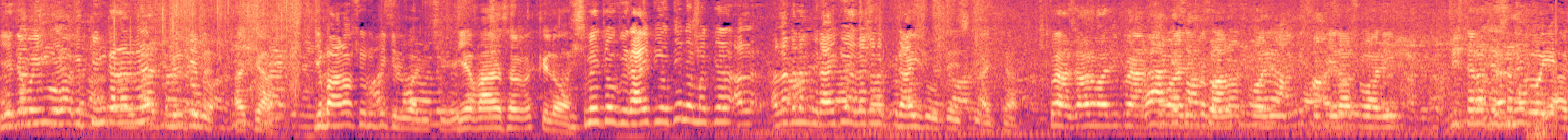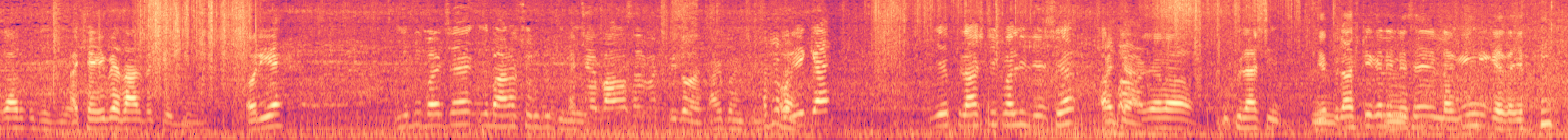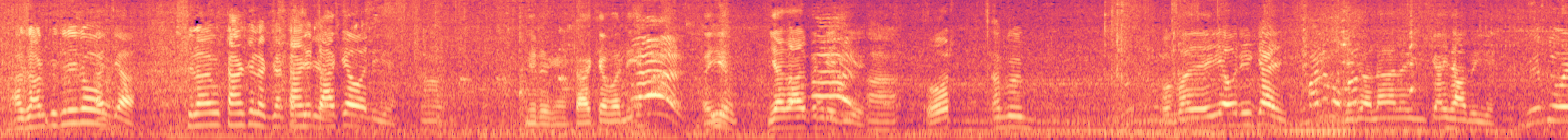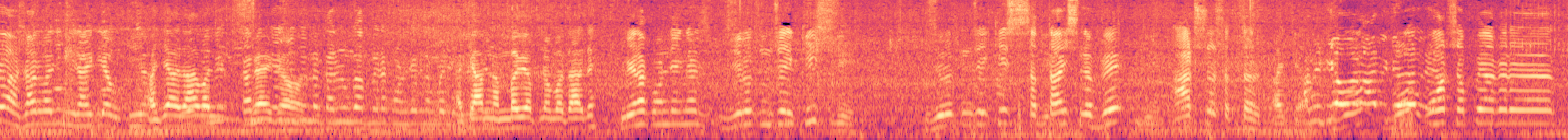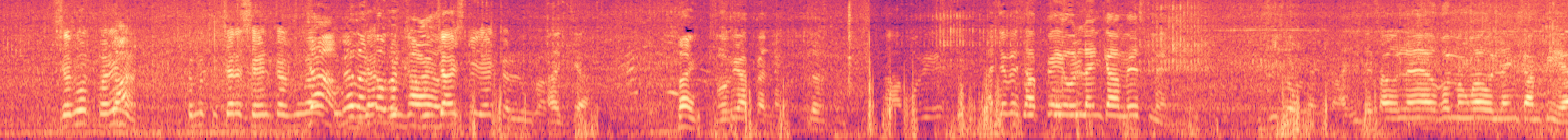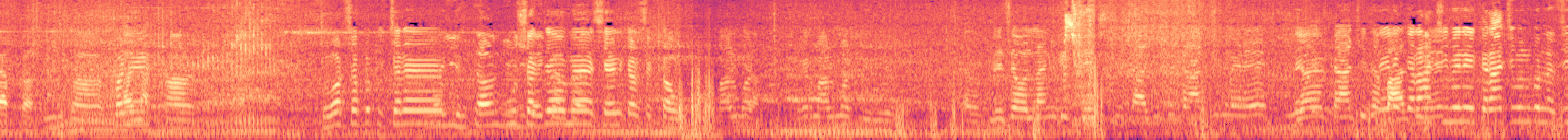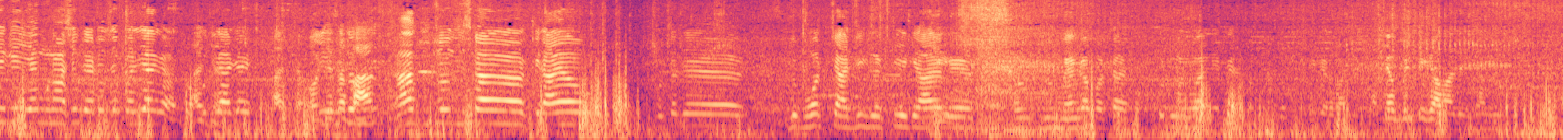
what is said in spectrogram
ये देखो ये ये पिंक कलर में है, में। अच्छा। ये बारह सौ रुपये किलो वाली चाहिए ये बारह सौ रुपये किलो है। इसमें जो वैरायटी होती है ना मतलब अलग अलग वैरायटी अलग अलग प्राइस होते हैं इसके। अच्छा। कोई हज़ार वाली कोई आठ सौ वाली कोई बारह सौ वाली कोई तेरह सौ वाली। जिस तरह जैसे भी वही हज़ार रुपये के जी। अच्छा ये भी हज़ार रुपये के जी। और ये? ये भी बच है ये बारह सौ रुपये किलो है। अच्छा बारह सौ रुपये किलो है। बंच और ये क्या है? ये प्लास्टिक वाली लेस है। अच्छा। प्लास्टिक ये प्लास्टिक के लिए जैसे लगेंगे कैसे? हज़ार रुपये की तो अच्छा। सिलाई वो टाँके लग जाए अच्छा टाँके। टाकिया वाली है। हाँ। ये देखें टाकिया वाली है। ये ये हज़ार रुपये के जी है। हाँ। और? अब यही और ये क्या है? ये जो अलग अलग क्या हिसाब है ये? ये भी वही हज़ार वाली वेराइटियाँ होती है। अच्छा, हज़ार वाली मैं कर लूँगा मेरा कॉन्टेक्ट नंबर अच्छा आप नंबर भी अपना बता दें। मेरा कॉन्टेक्ट नंबर ज़ीरो तीन सौ इक्कीस। जी। ज़ीरो तीन सौ इक्कीस सत्ताईस नब्बे आठ सौ सत्तर। अच्छा व्हाट्सएप पे अगर ज़रूरत पड़े ना तो मैं पिक्चर सेंड कर दूँगा तो है। गुंजाइश भी रेड कर लूँगा। अच्छा भाई। वो भी आप कर लेंगे हाँ वो भी। अच्छा वैसे आपका ये ऑनलाइन काम है इसमें? जी तो ऑनलाइन अच्छा जैसा ऑनलाइन अगर मंगवा ऑनलाइन काम भी है आपका? हाँ तो व्हाट्सएप पे पिक्चर पूछ सकते हो मैं सेंड कर सकता हूँ। मालूम अगर मालूम जैसे ऑनलाइन की से कराची में है या कराची से बाहर कराची में नहीं कराची में उनको नज़दीक ही है मुनासिब रेटों से पड़ जाएगा तो खुद आ जाए। अच्छा और ये जैसा तो आप जो जिसका किराया मतलब जो बहुत चार्जिंग लगती है किराया के और जो महँगा पड़ता है खुद मंगवा लेते हैं तो खुद करवा देते हैं। अच्छा का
